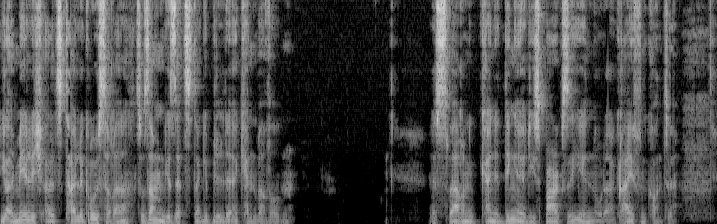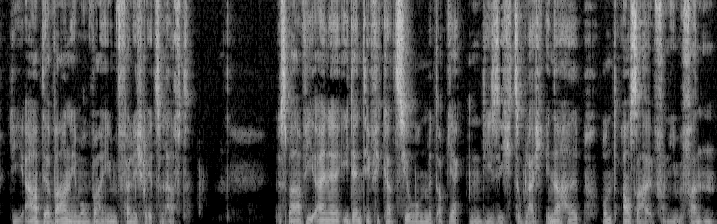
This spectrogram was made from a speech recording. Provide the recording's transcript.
die allmählich als Teile größerer, zusammengesetzter Gebilde erkennbar wurden. Es waren keine Dinge, die Spark sehen oder greifen konnte. Die Art der Wahrnehmung war ihm völlig rätselhaft. Es war wie eine Identifikation mit Objekten, die sich zugleich innerhalb und außerhalb von ihm befanden,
